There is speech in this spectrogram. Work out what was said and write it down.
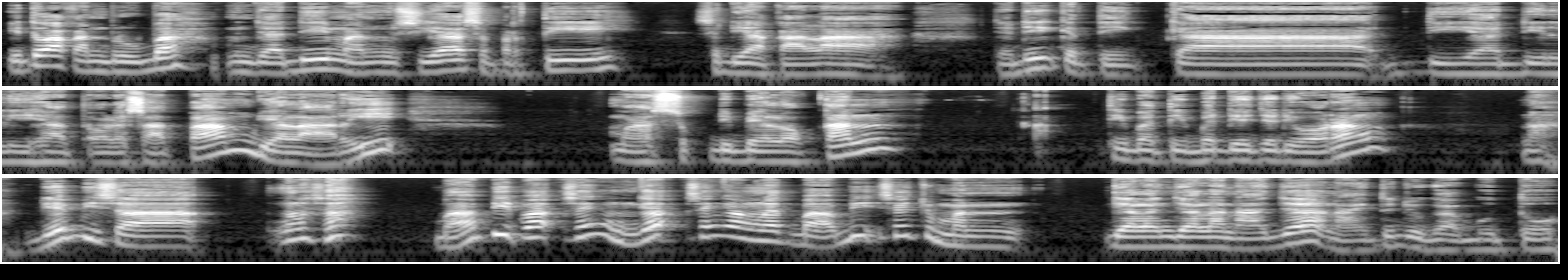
itu akan berubah menjadi manusia seperti sedia kala. Jadi ketika dia dilihat oleh satpam, dia lari, masuk di belokan, tiba-tiba dia jadi orang. Nah, dia bisa ngerasa, babi pak, saya enggak, saya enggak ngeliat babi, saya cuman jalan-jalan aja. Nah itu juga butuh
